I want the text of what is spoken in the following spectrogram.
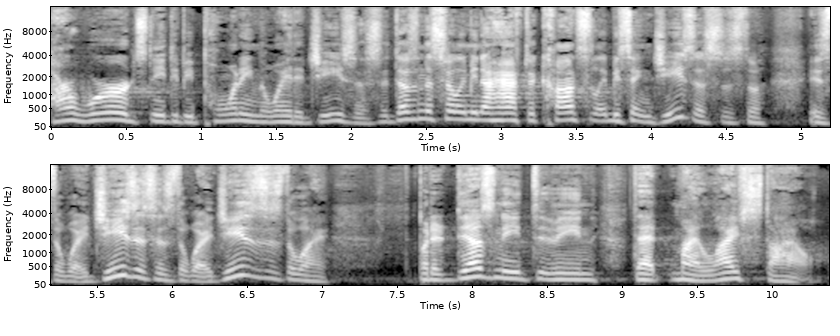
our words need to be pointing the way to Jesus. It doesn't necessarily mean I have to constantly be saying Jesus is the, is the way, Jesus is the way, Jesus is the way. But it does need to mean that my lifestyle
